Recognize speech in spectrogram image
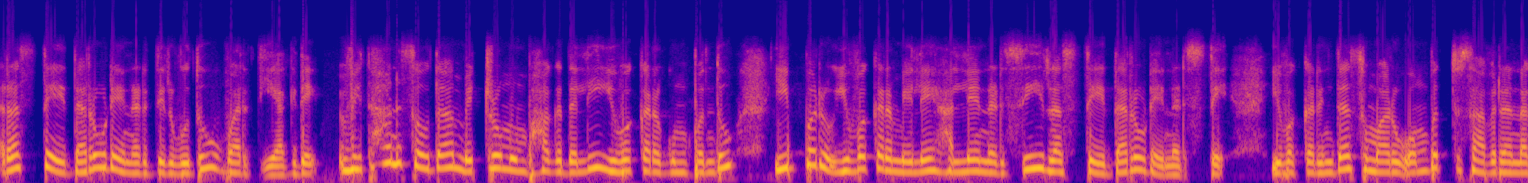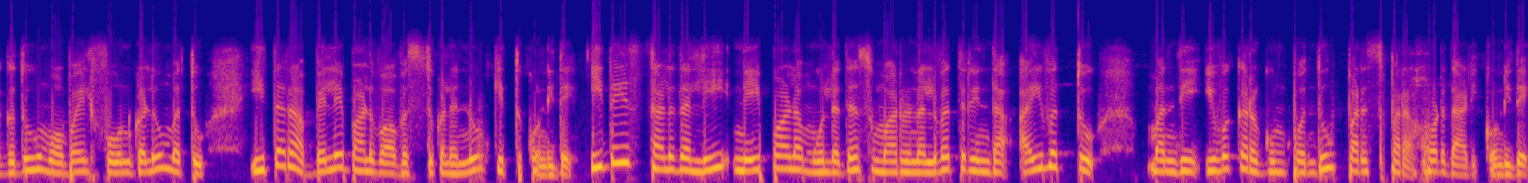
ರಸ್ತೆ ದರೋಡೆ ನಡೆದಿರುವುದು ವರದಿಯಾಗಿದೆ. ವಿಧಾನಸೌಧ ಮೆಟ್ರೋ ಮುಂಭಾಗದಲ್ಲಿ ಯುವಕರ ಗುಂಪೊಂದು, ಇಬ್ಬರು ಯುವಕರ ಮೇಲೆ ಹಲ್ಲೆ ನಡೆಸಿ ರಸ್ತೆ ದರೋಡೆ ನಡೆಸಿದೆ. ಯುವಕರಿಂದ ಸುಮಾರು ಒಂಬತ್ತು ಸಾವಿರ ನಗದು ಮೊಬೈಲ್ ಫೋನ್ಗಳು ಮತ್ತು ಇತರ ಬೆಲೆ ಬಾಳುವ ವಸ್ತುಗಳನ್ನು ಕಿತ್ತುಕೊಂಡಿದೆ. ಇದೇ ಸ್ಥಳದಲ್ಲಿ ನೇಪಾಳ ಮೂಲದ ಸುಮಾರು ನಲವತ್ತರಿಂದ ಐವತ್ತು ಮಂದಿ ಯುವಕರ ಗುಂಪೊಂದು ಪರಸ್ಪರ ಹೊಡೆದಾಡಿಕೊಂಡಿದೆ.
